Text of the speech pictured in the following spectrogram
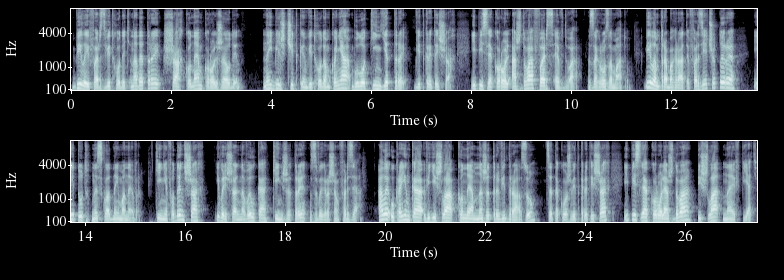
Білий ферзь відходить на Д3, шах конем, король Ж1. Найбільш чітким відходом коня було кінь Е3, відкритий шах. І після король H2, ферзь F2, загроза мату. Білим треба грати ферзь Е4, і тут нескладний маневр. Кінь F1 шах і вирішальна вилка, кінь G3 з виграшем ферзя. Але українка відійшла конем на G3 відразу, це також відкритий шах, і після короля H2 пішла на F5.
